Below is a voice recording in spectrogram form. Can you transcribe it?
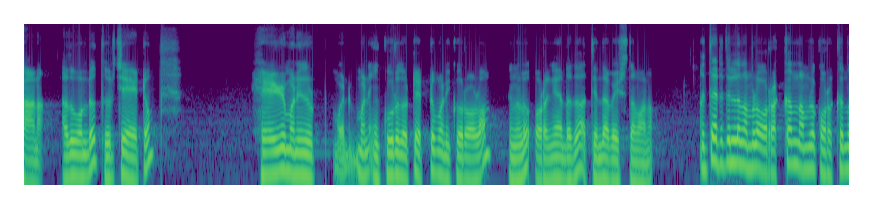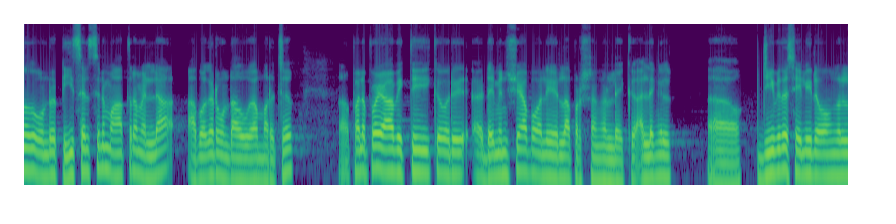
കാണാം. അതുകൊണ്ട് തീർച്ചയായിട്ടും ഏഴ് മണി മണിക്കൂർ തൊട്ട് എട്ട് മണിക്കൂറോളം നിങ്ങൾ ഉറങ്ങേണ്ടത് അത്യന്താപേക്ഷിതമാണ്. ഇത്തരത്തിൽ നമ്മൾ ഉറക്കം നമ്മൾ കുറക്കുന്നത് കൊണ്ട് ടി സെൽസിന് മാത്രമല്ല അപകടം ഉണ്ടാവുക. മറിച്ച് പലപ്പോഴും ആ വ്യക്തിക്ക് ഒരു ഡെമെൻഷ്യ പോലെയുള്ള പ്രശ്നങ്ങളിലേക്ക് അല്ലെങ്കിൽ ജീവിതശൈലി രോഗങ്ങളിൽ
